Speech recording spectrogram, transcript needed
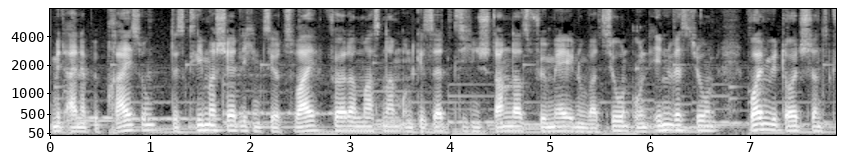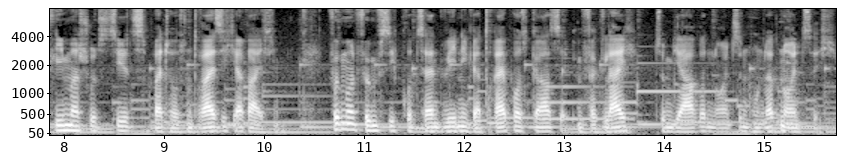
Mit einer Bepreisung des klimaschädlichen CO2-Fördermaßnahmen und gesetzlichen Standards für mehr Innovation und Investition wollen wir Deutschlands Klimaschutzziel 2030 erreichen. 55% weniger Treibhausgase im Vergleich zum Jahre 1990.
